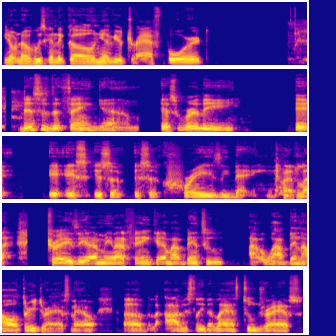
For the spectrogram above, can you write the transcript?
you don't know who's going to go and you have your draft board. this is the thing. Um, it's really it, it it's it's a it's a crazy day. like crazy. I mean, I think um, I've been to I, well, I've been to all three drafts now. Uh, obviously, the last two drafts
